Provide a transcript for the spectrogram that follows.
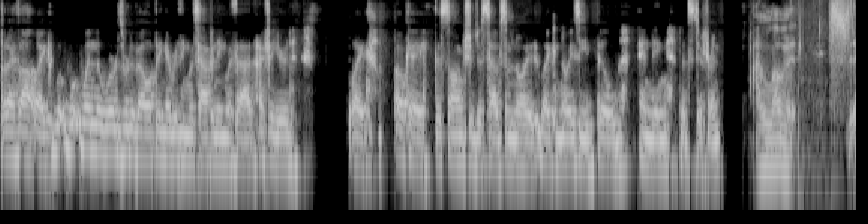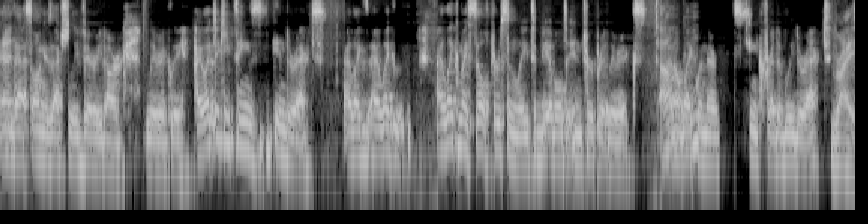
But I thought like w- w- when the words were developing, everything was happening with that. I figured. Like okay, this song should just have some noise, like noisy build ending that's different. I love it. S- and that song is actually very dark lyrically. I like to keep things indirect. I like I like I like myself personally to be able to interpret lyrics. I don't Oh, Okay. like when they're incredibly direct. Right.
